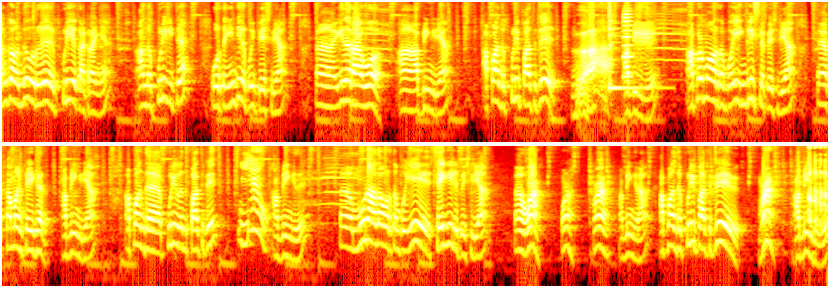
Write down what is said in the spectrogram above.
அங்கே வந்து ஒரு புலியை காட்டுறாங்க. அந்த புலிகிட்ட ஒருத்தன் ஹிந்தியில் போய் பேசுகிறான் இதராவோ அப்படிங்கிறியான். அப்போ அந்த புலி பார்த்துட்டு அப்படிங்குது அப்புறமா ஒருத்தன் போய் இங்கிலீஷில் பேசுகிறான் கமான் டைகர் அப்படிங்கிறியான். அப்போ அந்த புலி வந்து பார்த்துட்டு "மியாவ்" அப்படிங்குது. மூணாவதாக ஒருத்தன் போய் செய்கையில் பேசுறியான் வா வா வா அப்படிங்கிறான். அப்போ அந்த புலி பார்த்துட்டு வா அப்படின்றது.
